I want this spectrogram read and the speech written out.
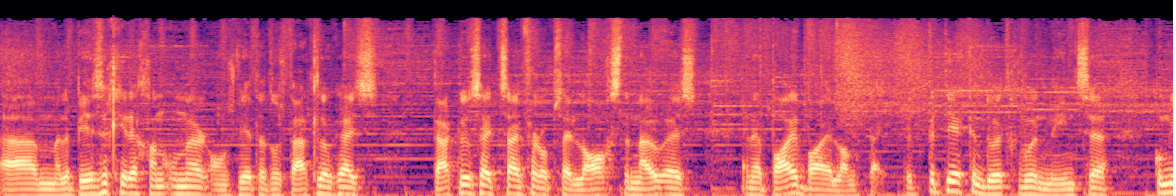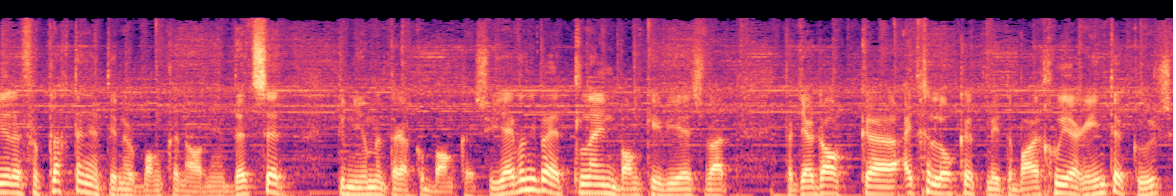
ehm um, hulle besighede gaan onder. Ons weet dat ons werkloosheid werkloosheidssyfer op sy laagste nou is in 'n baie baie lang tyd. Dit beteken doodgewoon mense kom julle verpligtinge teenoor banke naneem. Dit sit toenemend druk op banke. So jy wil nie by 'n klein bankie wees wat wat jou dalk uh, uitgelok het met 'n baie goeie rentekoers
